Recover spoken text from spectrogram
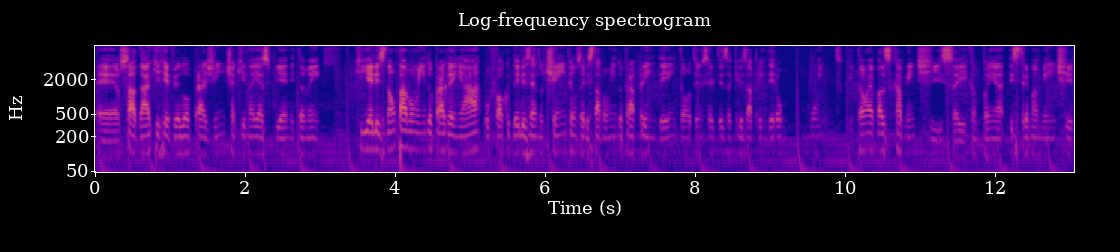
É, o Sadak revelou para a gente aqui na ESPN também que eles não estavam indo para ganhar, o foco deles é no Champions, eles estavam indo para aprender, então eu tenho certeza que eles aprenderam muito. Então é basicamente isso aí, campanha extremamente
